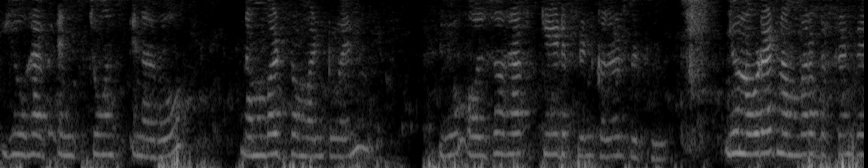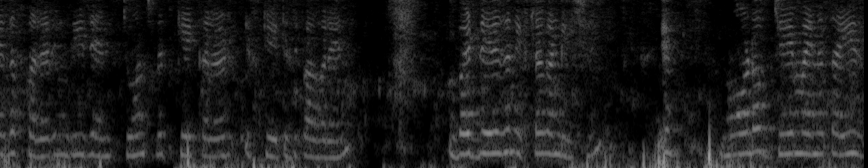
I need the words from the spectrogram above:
you have n stones in a row numbered from 1 to n. You also have k different colors with you. You know that number of different ways of coloring these n stones with k colors is k to the power n. But there is an extra condition. If mod of j minus i is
